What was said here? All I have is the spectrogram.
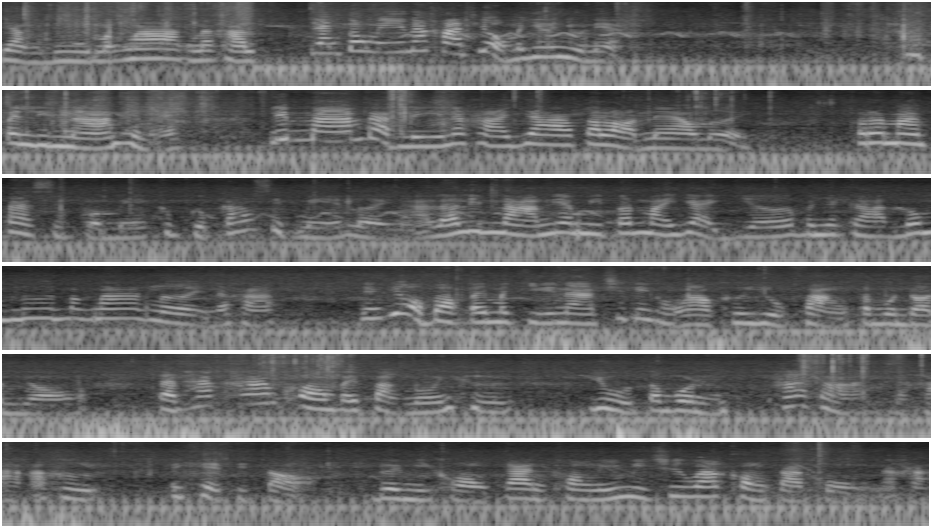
อย่างดีมากๆนะคะอย่างตรงนี้นะคะที่ออกมายืนอยู่เนี่ย คือเป็นริมน้ำเห็นไหมริมน้ำแบบนี้นะคะ ยาวตลอดแนวเลย ประมาณ 80 กว่าเมตรเกือบเกือบ90 เมตรเลยนะและริมน้ำเนี่ยมีต้นไม้ใหญ่เยอะบรรยากาศร่มรื่นมากๆเลยนะคะอย่างที่โอบอกไปเมื่อกี้นะที่ดินของเราคืออยู่ฝั่งตำบลดอนยอ แต่ถ้าข้ามคลองไปฝั่งโน้นคืออยู่ตำบลท่าทรายนะคะ ก็คือเป็นเขตติดต่อ โดยมีคลองกันคลองนี้มีชื่อว่าคลองตาทงนะคะ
